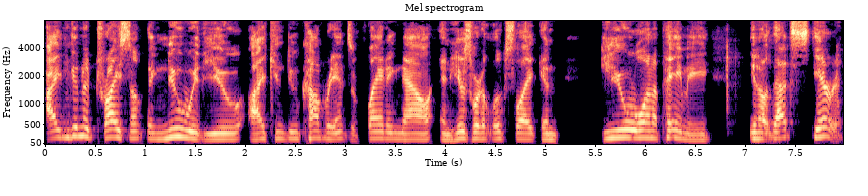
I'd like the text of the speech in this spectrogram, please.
I'm going to try something new with you. I can do comprehensive planning now. And here's what it looks like. And do you want to pay me? You know, that's scary.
